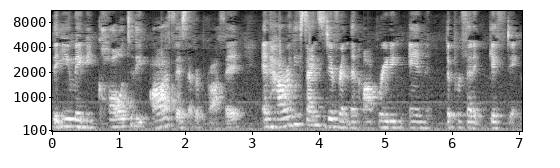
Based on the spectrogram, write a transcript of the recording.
that you may be called to the office of a prophet, and how are these signs different than operating in the prophetic gifting?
